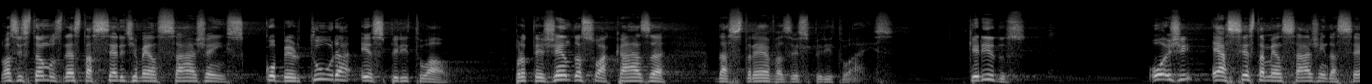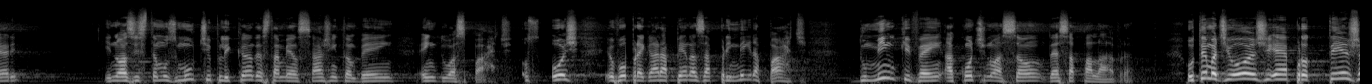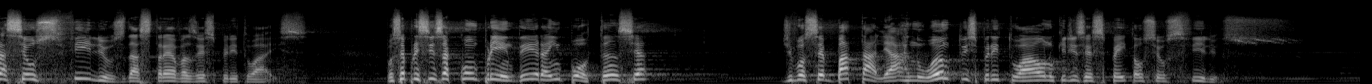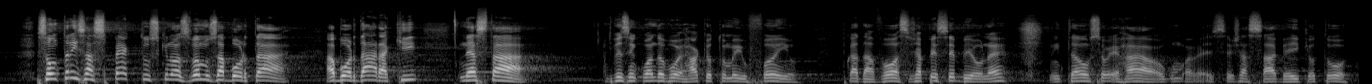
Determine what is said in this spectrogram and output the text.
Nós estamos nesta série de mensagens Cobertura Espiritual, protegendo a sua casa das trevas espirituais. Queridos, hoje é a sexta mensagem da série e nós estamos multiplicando esta mensagem também em duas partes. Hoje eu vou pregar apenas a primeira parte, domingo que vem, a continuação dessa palavra. O tema de hoje é proteja seus filhos das trevas espirituais. Você precisa compreender a importância de você batalhar no âmbito espiritual no que diz respeito aos seus filhos. São três aspectos que nós vamos abordar, abordar aqui nesta. De vez em quando eu vou errar, que eu estou meio fanho por causa da voz, você já percebeu, né? Então, se eu errar alguma vez, você já sabe aí que eu estou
